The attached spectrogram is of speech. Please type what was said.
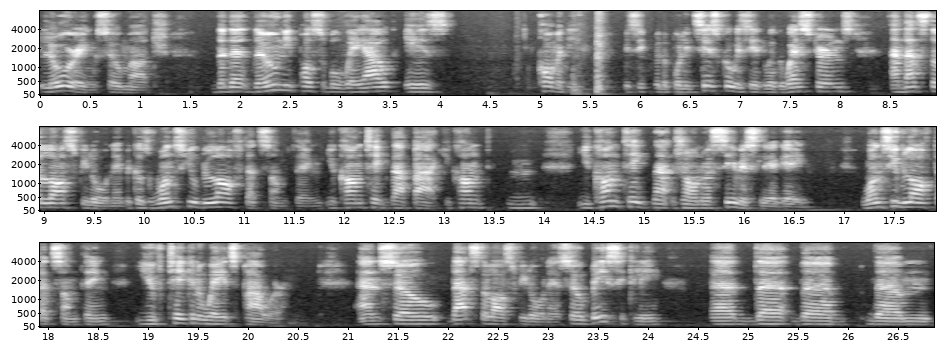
lowering so much, that the, the only possible way out is comedy. We see it with the poliziesco, we see it with westerns, and that's the last filone because once you've laughed at something you can't take that back. You can't mm, you can't take that genre seriously again. Once you've laughed at something you've taken away its power and so that's the last filone so basically uh, the the the um,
